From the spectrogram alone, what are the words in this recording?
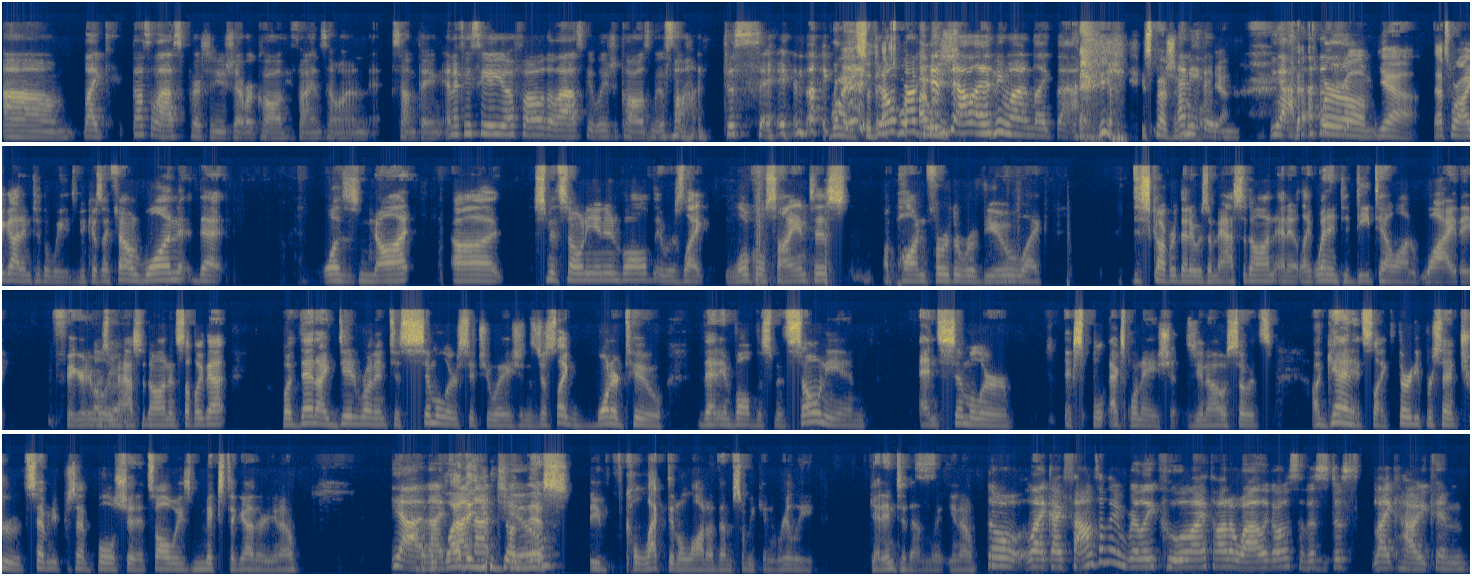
um like that's the last person you should ever call if you find someone something. And if you see a ufo the last people you should call is move on. Just saying like Right, so that's don't where I fucking was- tell anyone like that. Especially anything yeah. yeah, that's where um yeah that's where i got into the weeds because i found one that was not uh smithsonian involved. It was like local scientists upon further review like discovered that it was a mastodon and it like went into detail on why they figured it Oh, was a yeah. mastodon and stuff like that. But then i did run into similar situations just like one or two that involved the smithsonian and similar expl- explanations you know? So it's again it's like 30% truth 70% bullshit. It's always mixed together you know? Yeah i'm glad that that you've done this. You've collected a lot of them so we can really get into them you know? So, like, I found something really cool, I thought a while ago. So, this is just like how you can,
